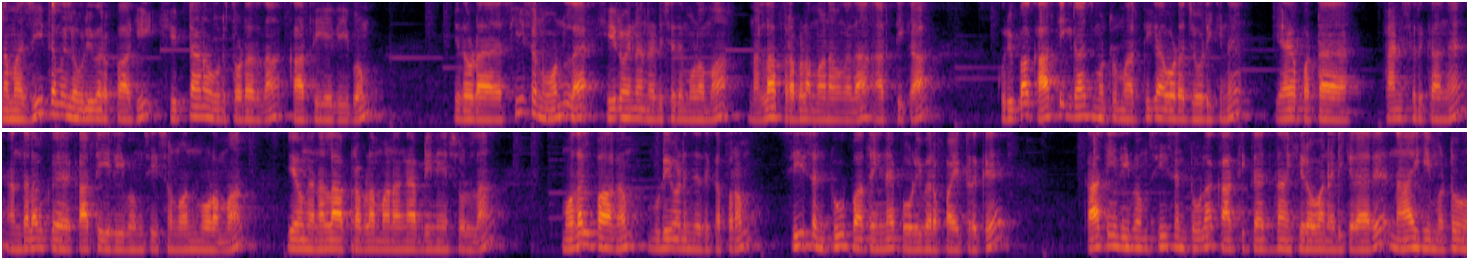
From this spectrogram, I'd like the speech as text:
நம்ம ஜீ தமிழில் ஒளிபரப்பாகி ஹிட்டான ஒரு தொடர் தான் கார்த்திகை தீபம். இதோட சீசன் ஒனில் ஹீரோயினாக நடித்தது மூலமாக நல்லா பிரபலமானவங்க தான் அர்த்திகா. குறிப்பாக கார்த்திக் ராஜ் மற்றும் அர்த்திகாவோட ஜோடிக்குன்னு ஏகப்பட்ட ஃபேன்ஸ் இருக்காங்க. அந்தளவுக்கு கார்த்திகை தீபம் சீசன் ஒன் மூலமாக இவங்க நல்லா பிரபலமானாங்க அப்படின்னே சொல்லலாம். முதல் பாகம் முடிவடைஞ்சதுக்கப்புறம் சீசன் டூ பார்த்திங்கன்னா இப்போ ஒளிபரப்பாயிட்டிருக்கு கார்த்திகை தீபம் சீசன் டூவில் கார்த்திக் ராஜ் தான் ஹீரோவாக நடிக்கிறாரு. நாயகி மட்டும்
